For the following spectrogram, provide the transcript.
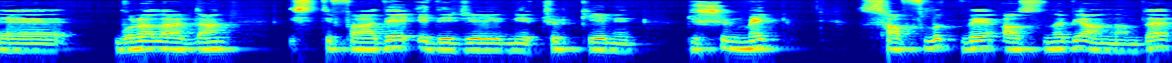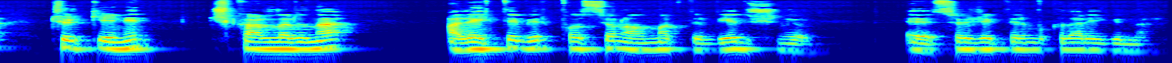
e, buralardan istifade edeceğini Türkiye'nin düşünmek saflık ve aslında bir anlamda Türkiye'nin çıkarlarına aleyhte bir pozisyon almaktır diye düşünüyorum. Evet söyleyeceklerim bu kadar iyi günler.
